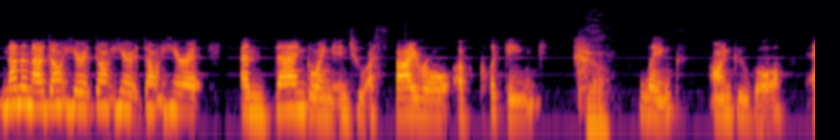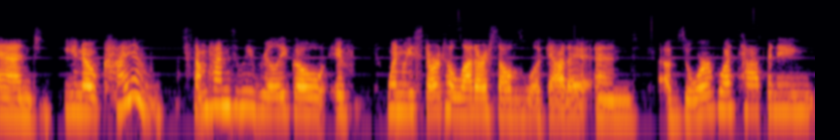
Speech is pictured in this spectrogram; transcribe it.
no no no don't hear it don't hear it don't hear it and then going into a spiral of clicking Yeah. links on google and you know kind of sometimes we really go if when we start to let ourselves look at it and absorb what's happening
